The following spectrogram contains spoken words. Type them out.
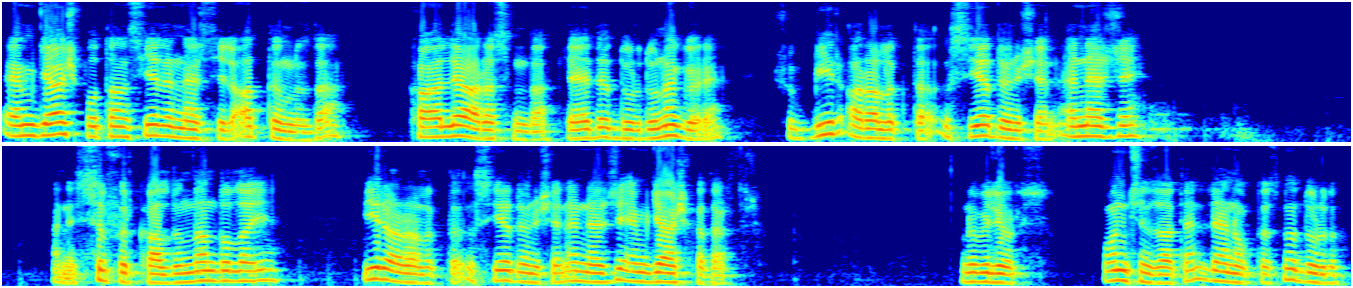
MGH potansiyel enerjisiyle attığımızda KL arasında L'de durduğuna göre şu bir aralıkta ısıya dönüşen enerji hani sıfır kaldığından dolayı bir aralıkta ısıya dönüşen enerji MGH kadardır. Bunu biliyoruz. Onun için zaten L noktasında durdu.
